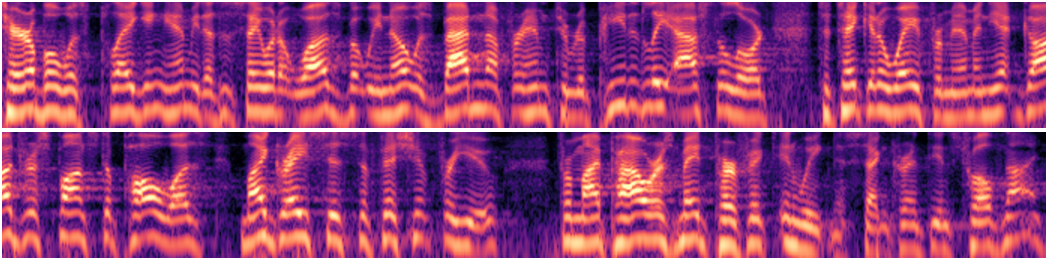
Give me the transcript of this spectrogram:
terrible was plaguing him. He doesn't say what it was, but we know it was bad enough for him to repeatedly ask the Lord to take it away from him. And yet, God's response to Paul was, My grace is sufficient for you, for my power is made perfect in weakness. 2 Corinthians 12 9.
